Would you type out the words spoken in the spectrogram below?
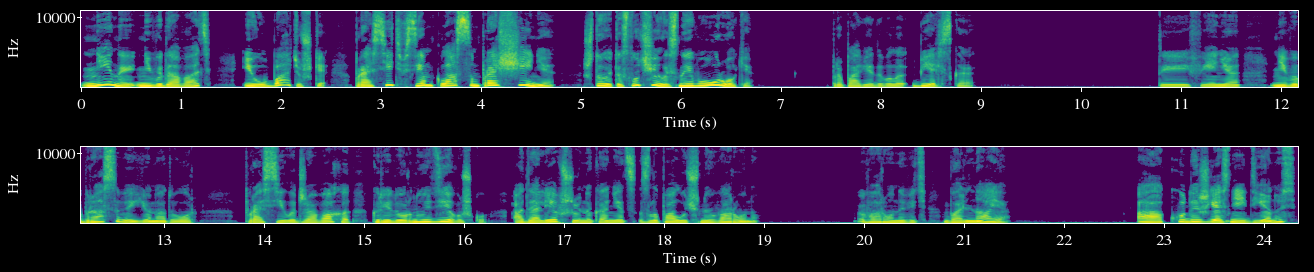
Нины не выдавать и у батюшки просить всем классам прощения, что это случилось на его уроке», — проповедовала Бельская. «Ты, Феня, не выбрасывай ее на двор», — просила Джаваха коридорную девушку, одолевшую, наконец, злополучную ворону. Ворона ведь больная. А куда ж я с ней денусь?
